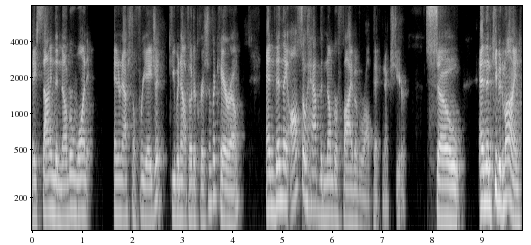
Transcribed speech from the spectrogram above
they signed the number one international free agent, Cuban outfielder Christian Vaquero, and then they also have the number five overall pick next year. So, and then keep in mind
